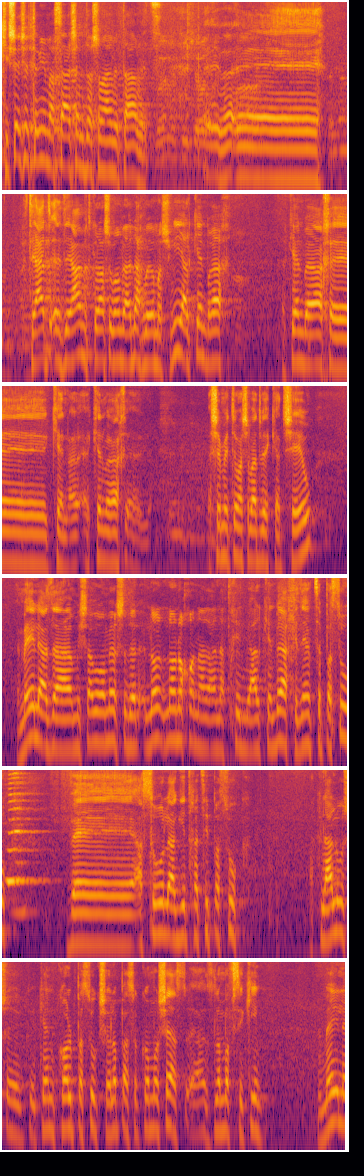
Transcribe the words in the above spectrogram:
כי ששת ימים עשה השם את השמיים ואת הארץ. תיאם את כל השומרים ואנח ביום השביעי, על כן ברך, על כן ברך, כן, על כן ברך, השם יתום השבת ויקדשהו. ומילא אז המשנה אומר שזה לא נכון להתחיל מעל כן ברך, כי זה אמצע פסוק, ואסור להגיד חצי פסוק. הכלל הוא שכן, כל פסוק שלא פסוק כמו משה, אז לא מפסיקים. ומילא,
